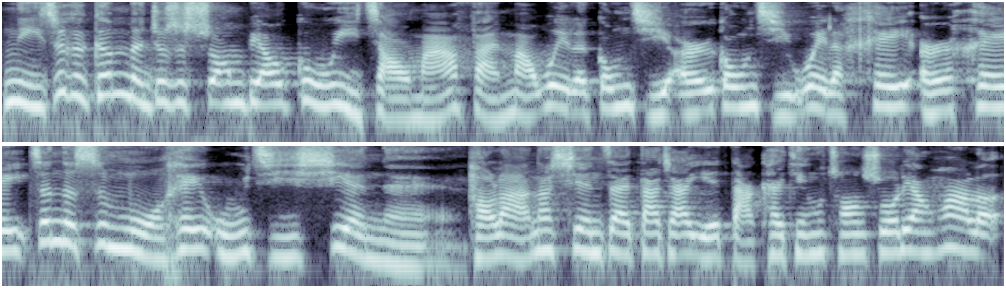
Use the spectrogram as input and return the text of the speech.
你这个根本就是双标，故意找麻烦嘛！为了攻击而攻击，为了黑而黑，真的是抹黑无极限。线呢？好啦，那现在大家也打开天窗说亮话了。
